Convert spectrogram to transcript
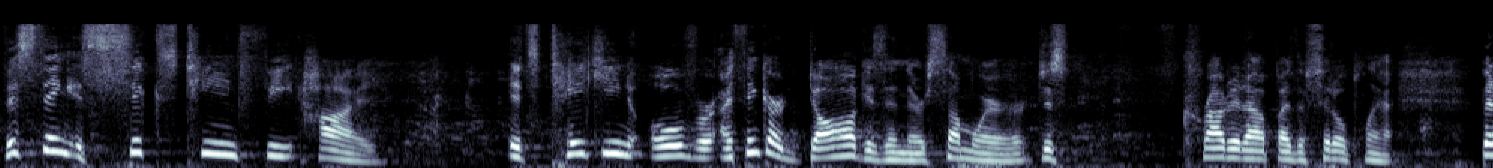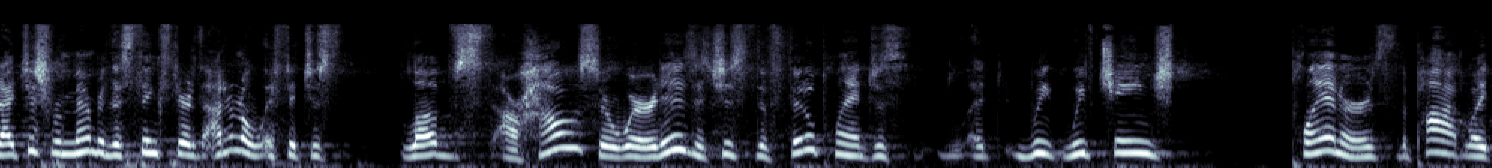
This thing is 16 feet high. It's taking over. I think our dog is in there somewhere, just crowded out by the fiddle plant. But I just remember this thing started, I don't know if it just loves our house or where it is. It's just the fiddle plant just, we, we've changed planters, the pot, like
